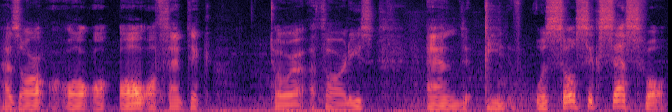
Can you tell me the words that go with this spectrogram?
as are all, all authentic Torah authorities, and he was so successful.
